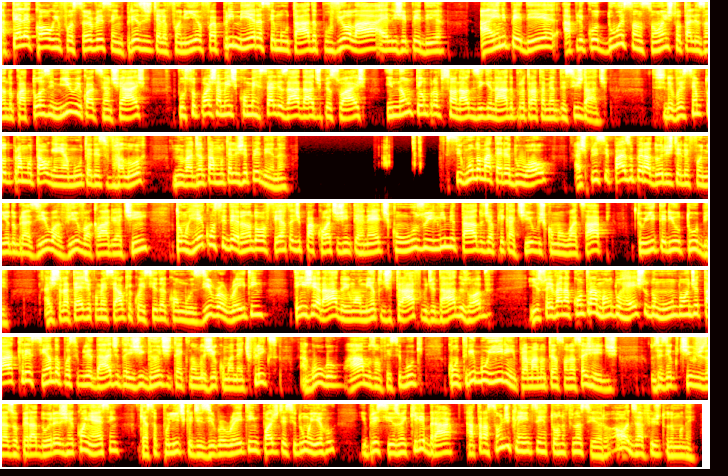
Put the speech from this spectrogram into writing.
A Telecol Infoservice, a empresa de telefonia, foi a primeira a ser multada por violar a LGPD. A NPD aplicou duas sanções, totalizando R$ 14.400, por supostamente comercializar dados pessoais e não ter um profissional designado para o tratamento desses dados. Se levou esse tempo todo para multar alguém, a multa é desse valor, não vai adiantar muito a LGPD, né? Segundo a matéria do UOL, as principais operadoras de telefonia do Brasil, a Vivo, a Claro e a TIM, estão reconsiderando a oferta de pacotes de internet com uso ilimitado de aplicativos como WhatsApp, Twitter e YouTube. A estratégia comercial, que é conhecida como Zero Rating, tem gerado um aumento de tráfego de dados, óbvio. Isso aí vai na contramão do resto do mundo, onde está crescendo a possibilidade das gigantes de tecnologia como a Netflix, a Google, a Amazon, Facebook contribuírem para a manutenção dessas redes. Os executivos das operadoras reconhecem que essa política de zero rating pode ter sido um erro e precisam equilibrar a atração de clientes e retorno financeiro. Olha o desafio de todo mundo aí.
